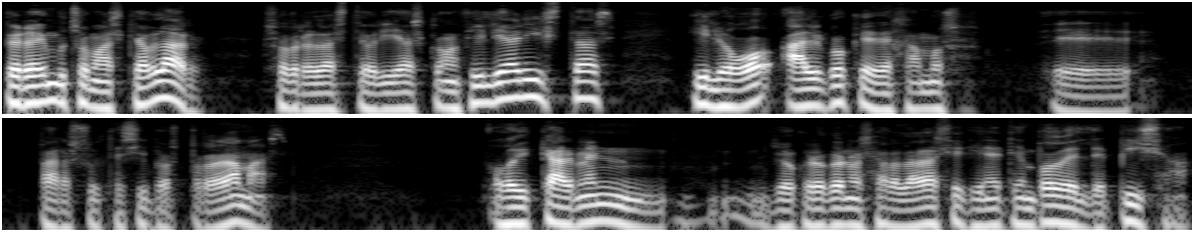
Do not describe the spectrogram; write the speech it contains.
Pero hay mucho más que hablar sobre las teorías conciliaristas y luego algo que dejamos eh, para sucesivos programas. Hoy Carmen yo creo que nos hablará si tiene tiempo del de Pisa.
